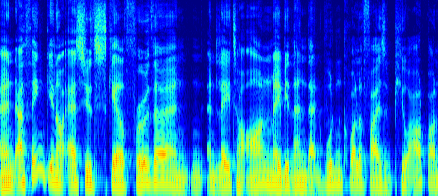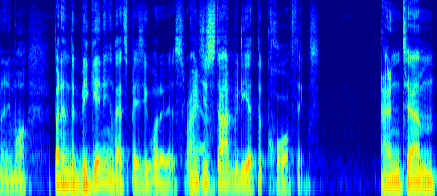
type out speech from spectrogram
And I think you know as you scale further and and later on maybe then that wouldn't qualify as a pure outbound anymore. But in the beginning that's basically what it is. Right. Yeah. You start really at the core of things. And um,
